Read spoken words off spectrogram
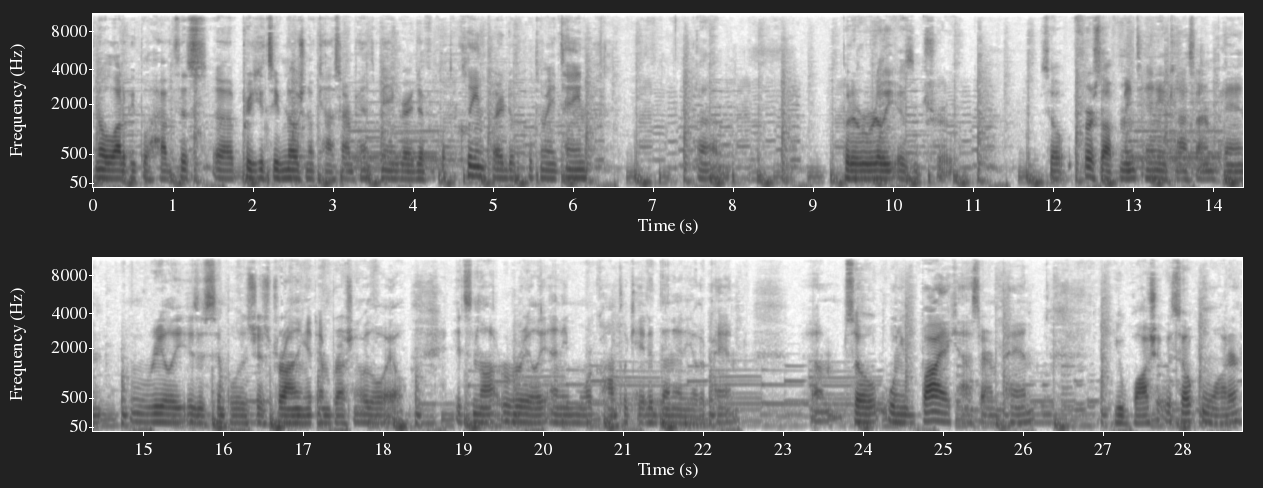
I know a lot of people have this uh, preconceived notion of cast iron pans being very difficult to clean, very difficult to maintain, um, but it really isn't true. So, first off, maintaining a cast iron pan really is as simple as just drying it and brushing it with oil. It's not really any more complicated than any other pan. Um, so when you buy a cast iron pan, you wash it with soap and water,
